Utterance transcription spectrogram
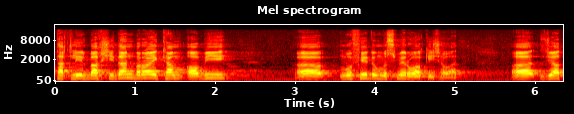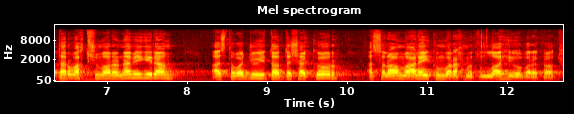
تقلیل بخشیدن برای کم آبی مفید و مسمر واقع شود. زیادتر وقت شما را نمی‌گیرم. از توجهتان تشکر. السلام علیکم و رحمت الله و برکاته.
